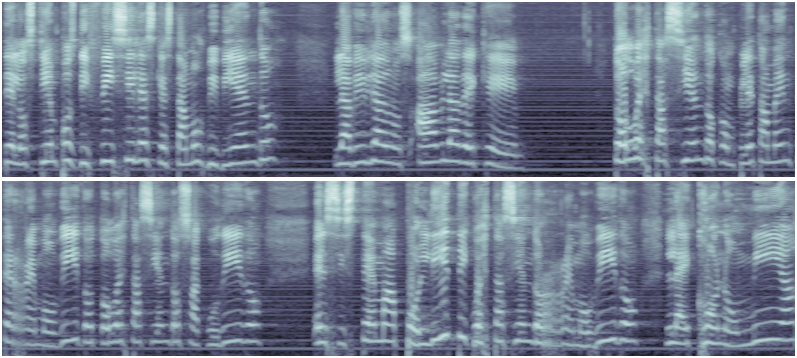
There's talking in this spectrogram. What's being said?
de los tiempos difíciles que estamos viviendo. La Biblia nos habla de que todo está siendo completamente removido, todo está siendo sacudido, el sistema político está siendo removido, la economía,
